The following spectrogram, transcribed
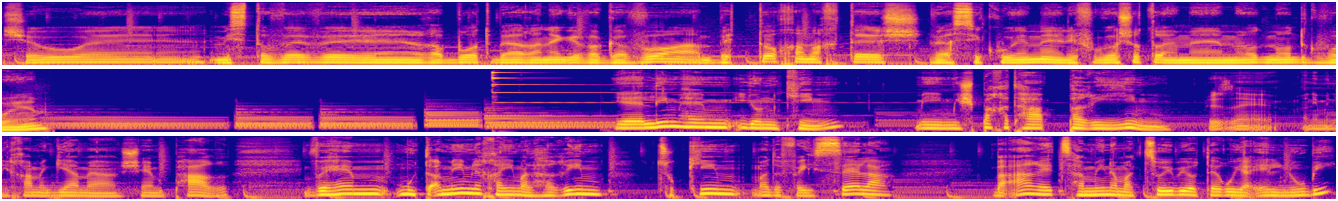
שהוא אה, מסתובב אה, רבות בהר הנגב הגבוה, בתוך המכתש, והסיכויים אה, לפגוש אותו הם אה, מאוד מאוד גבוהים. יעלים הם יונקים ממשפחת הפריים, שזה, אני מניחה, מגיע מהשם פר, והם מותאמים לחיים על הרים, צוקים, מדפי סלע. בארץ המין המצוי ביותר הוא יעל נובי,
